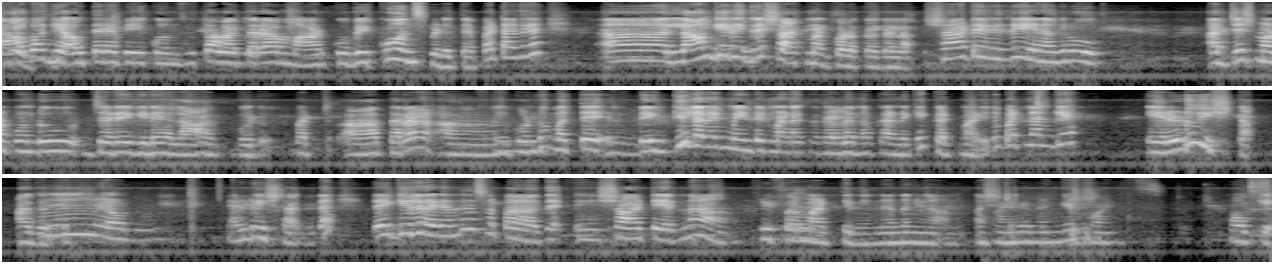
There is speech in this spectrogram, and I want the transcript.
ಯಾವಾಗ ಯಾವ ತರ ಬೇಕು ಅನ್ಸುತ್ತೋ ಆ ತರ ಮಾಡ್ಕೋಬೇಕು ಅನ್ಸ್ಬಿಡುತ್ತೆ. ಬಟ್ ಆದ್ರೆ ಲಾಂಗ್ ಏರ್ ಇದ್ರೆ ಶಾರ್ಟ್ ಮಾಡ್ಕೊಳಕ್ಕಾಗಲ್ಲ ಶಾರ್ಟ್ ಏರ್ ಇದ್ರೆ ಏನಾದ್ರೂ ಅಡ್ಜಸ್ಟ್ ಮಾಡ್ಕೊಂಡು ಜಡೆ ಗಿಡೆ ಎಲ್ಲ ಹಾಕ್ಬೋದು. ಬಟ್ ಆ ತರ ಅನ್ಕೊಂಡು ಮತ್ತೆ ರೆಗ್ಯುಲರ್ ಆಗಿ ಮೇಂಟೈನ್ ಮಾಡಕ್ಕಾಗಲ್ಲ ಅನ್ನೋ ಕಾರಣಕ್ಕೆ ಕಟ್ ಮಾಡಿದ್ದು. ಬಟ್ ನನ್ಗೆ ಎರಡೂ ಇಷ್ಟ ಆಗುತ್ತೆ. ಎರಡು ಇಷ್ಟ ಆಗುತ್ತೆ. ರೆಗ್ಯುಲರ್ ಆಗಿ ಅಂದ್ರೆ ಸ್ವಲ್ಪ ಅದೇ ಶಾರ್ಟ್ ಏರ್ನ ಪ್ರಿಫರ್ ಮಾಡ್ತೀನಿ. ನನಗೆ ನಾನು ಅಷ್ಟೇ ಓಕೆ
